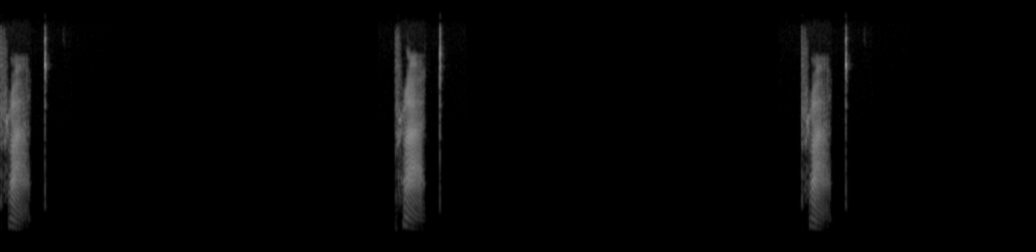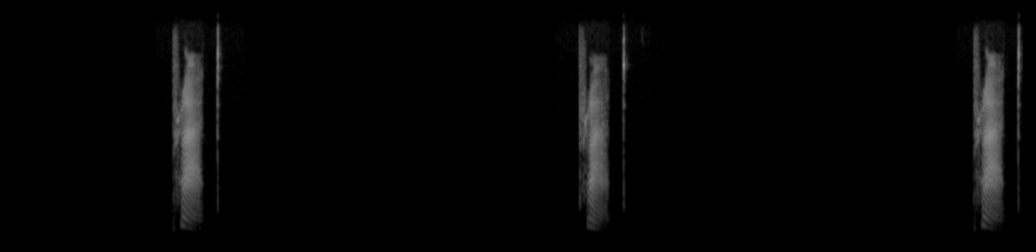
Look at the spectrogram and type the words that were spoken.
Pratt. Pratt. Pratt. Pratt. Pratt Pratt.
